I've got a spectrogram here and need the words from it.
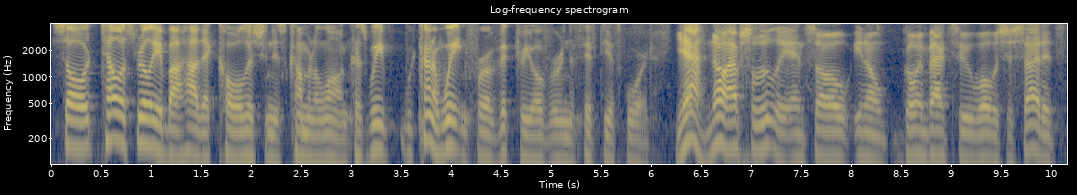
So tell us really about how that coalition is coming along, because we we're kind of waiting for a victory over in the 50th ward. Yeah, no, absolutely. And so, you know, going back to what was just said, it's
